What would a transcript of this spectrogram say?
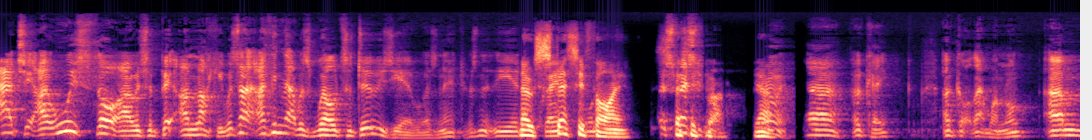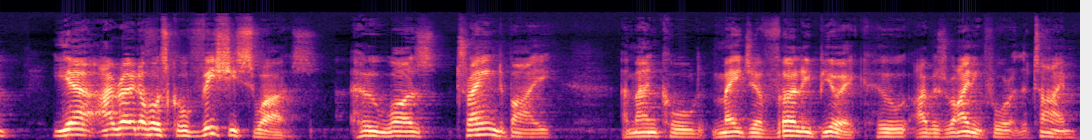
Actually, I always thought I was a bit unlucky. Was that? I think that was Well To Do's year, wasn't it? Wasn't it the year? No, specify. Oh, specify. Yeah. Right. Uh, okay. I got that one wrong. Um, yeah, I rode a horse called Vichyssoise, who was trained by a man called Major Verly Bewicke, who I was riding for at the time,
